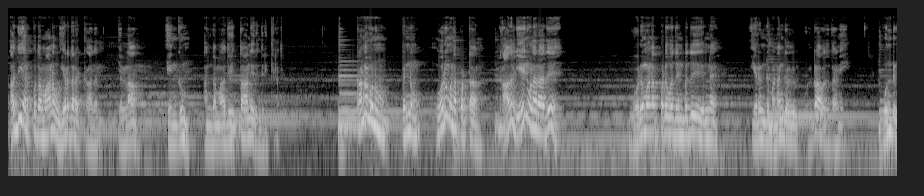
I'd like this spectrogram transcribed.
அதி அற்புதமான உயர்தர காதல் எல்லாம் எங்கும் அந்த மாதிரித்தான் இருந்திருக்கிறது. கணவனும் பெண்ணும் ஒருமனப்பட்டால் காதல் ஏன் வளராது? ஒருமனப்படுவது என்பது என்ன? இரண்டு மனங்கள் ஒன்றாவது தானே ஒன்று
